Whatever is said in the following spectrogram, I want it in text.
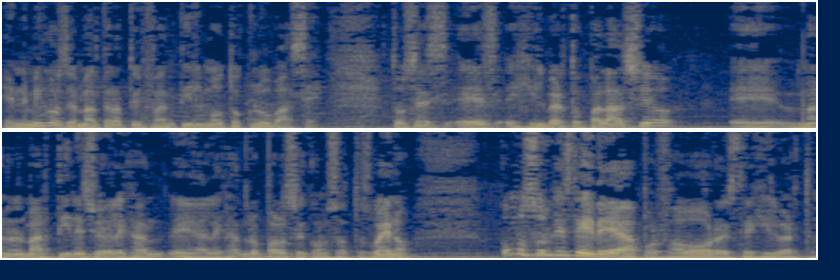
Enemigos del maltrato infantil, Motoclub AC. Entonces es Gilberto Palacio, eh, Manuel Martínez y Alejandro, eh, Alejandro con nosotros. Bueno, ¿cómo surge esta idea, por favor, este Gilberto?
